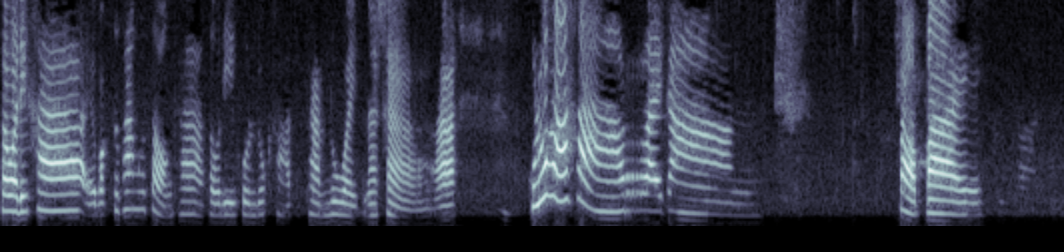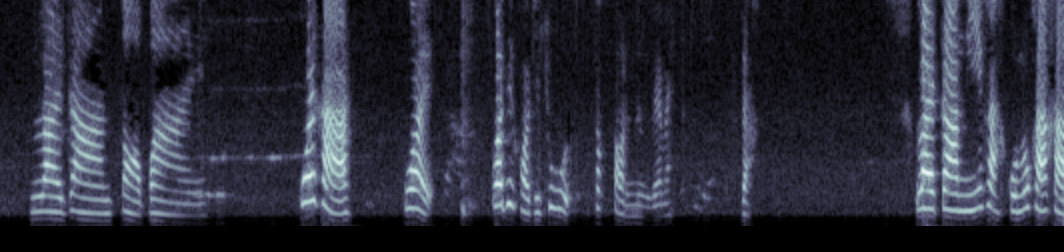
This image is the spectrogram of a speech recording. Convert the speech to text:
สวัสดีค่ะเอลบักเสื้อผ้ามือสองค่ะ สวัสดีคุณลูกค้าทุกท่านด้วยนะคะ คุณลูกค้าค่ะรายการ ต่อไป รายการต่อไป กล้วยค่ะ กล้วย กล้วยพี่ขอชิชชู่สักตอนหนึ่งได้ไหมจ้ะรายการนี้ค่ะ คุณลูกค้าค่ะ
